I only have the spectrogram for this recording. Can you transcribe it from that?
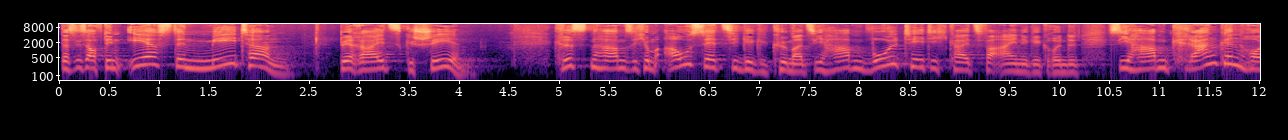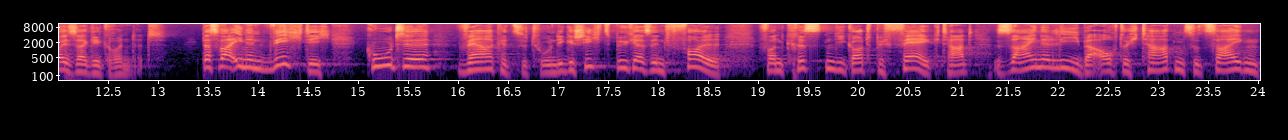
Das ist auf den ersten Metern bereits geschehen. Christen haben sich um Aussätzige gekümmert, sie haben Wohltätigkeitsvereine gegründet, sie haben Krankenhäuser gegründet. Das war ihnen wichtig, gute Werke zu tun. Die Geschichtsbücher sind voll von Christen, die Gott befähigt hat, seine Liebe auch durch Taten zu zeigen.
